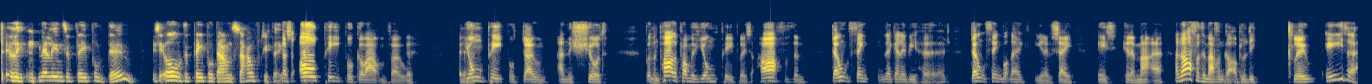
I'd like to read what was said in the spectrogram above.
billion millions of people do. Is it all the people down south? Do you think? Because old people go out and vote. Yeah. Yeah. Young people don't, and they should. But the Mm. part of the problem with young people is half of them don't think they're going to be heard, don't think what they, you know, say is going to matter, and half of them haven't got a bloody clue either,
